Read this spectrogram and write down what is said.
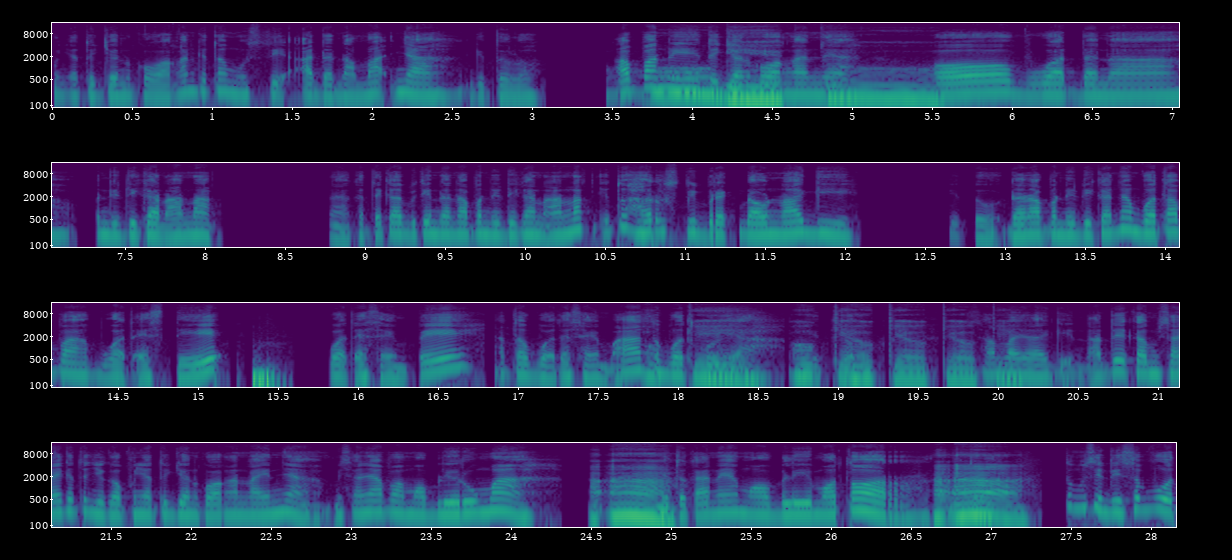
punya tujuan keuangan kita mesti ada namanya gitu loh. apa nih Oh, tujuan keuangannya? gitu. Oh buat dana pendidikan anak. Nah ketika bikin dana pendidikan anak itu harus di breakdown lagi gitu. Dana pendidikannya buat apa? Buat SD, buat SMP atau buat SMA atau buat kuliah. Oke gitu. oke oke oke. Sama lagi. Nanti kalau misalnya kita juga punya tujuan keuangan lainnya. Misalnya apa? Mau beli rumah Ah, gitu kan ya, mau beli motor ah, gitu. Itu mesti disebut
